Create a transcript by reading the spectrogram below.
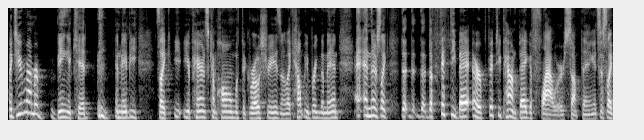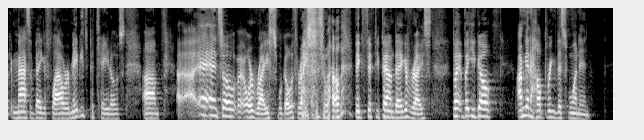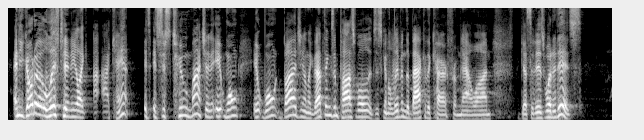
Like, do you remember being a kid and maybe it's like your parents come home with the groceries and like, help me bring them in. And, there's like the, the, the 50, ba- or 50 pound bag of flour or something. It's just like a massive bag of flour. Maybe it's potatoes. Um, uh, and so, or rice. We'll go with rice as well. Big 50 pound bag of rice. But, but you go, I'm going to help bring this one in. And you go to lift it and you're like, I, I can't it's, it's just too much and it won't, it won't budge. You know, like that thing's impossible. It's just going to live in the back of the car from now on. I guess it is what it is.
